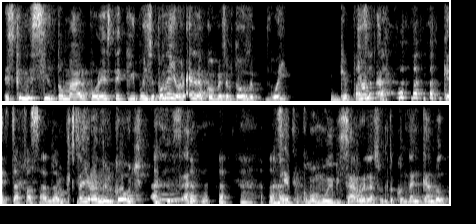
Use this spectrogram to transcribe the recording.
es que me siento mal por este equipo y se pone a llorar en la conferencia todos de, güey. ¿Qué pasa? ¿Qué, está pasando? ¿Por qué está llorando el coach? sí, como muy bizarro el asunto con Dan Campbell.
